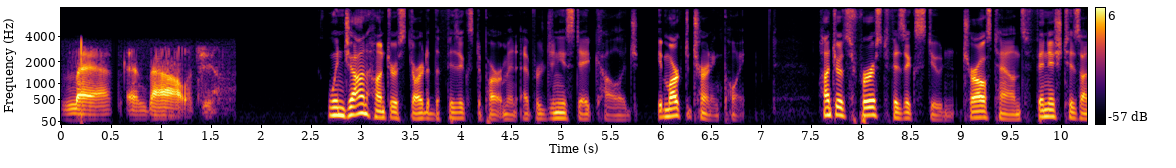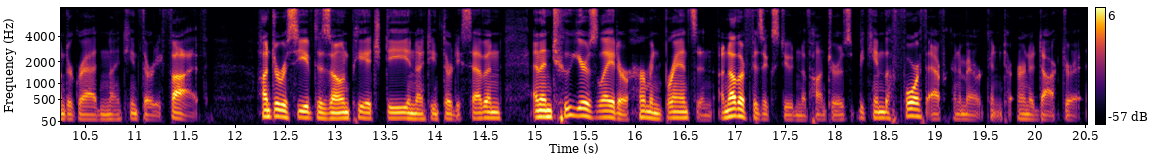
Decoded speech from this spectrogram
math, and biology. When John Hunter started the physics department at Virginia State College, it marked a turning point. Hunter's first physics student, Charles Townes, finished his undergrad in 1935. Hunter received his own PhD in 1937, and then two years later, Herman Branson, another physics student of Hunter's, became the fourth African American to earn a doctorate.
